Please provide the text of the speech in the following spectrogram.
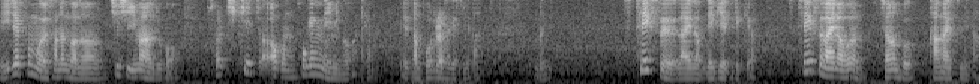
이 제품을 사는 거는 72만원 주고 솔직히 조금 호갱님인 것 같아요. 일단 보류를 하겠습니다. 스트릭스 라인업 얘기해 드릴게요. 스트릭스 라인업은 전원부 강화했습니다.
